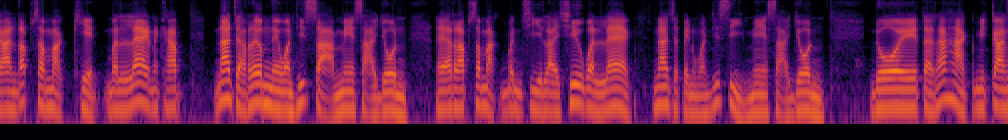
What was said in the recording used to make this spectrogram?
การรับสมัครเขตวันแรกนะครับน่าจะเริ่มในวันที่ 3 เมษายน และรับสมัครบัญชีรายชื่อวันแรก น่าจะเป็นวันที่ 4 เมษายน โดยแต่ถ้าหากมีการ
